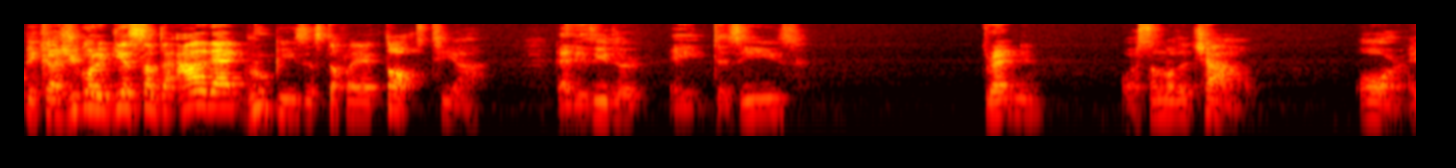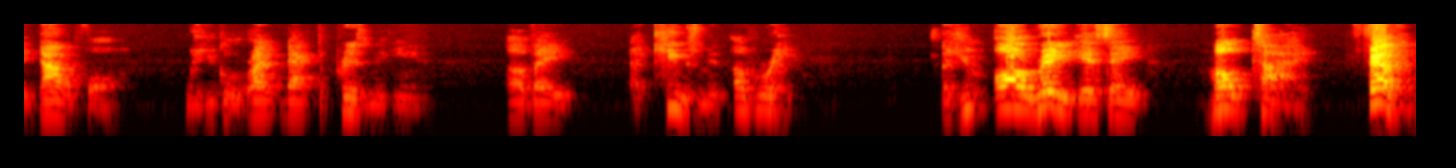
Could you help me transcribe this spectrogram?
Because you're going to get something out of that groupies and stuff like that, thoughts, T.I. That is either a disease, threatening, or some other child, or a downfall when you go right back to prison again of a accusement of rape. Because you already is a multi-felon.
